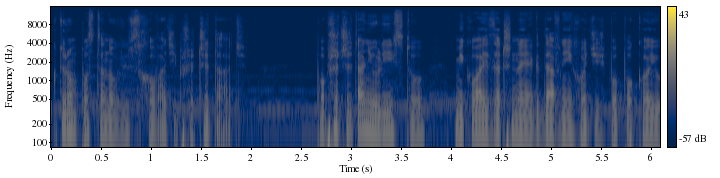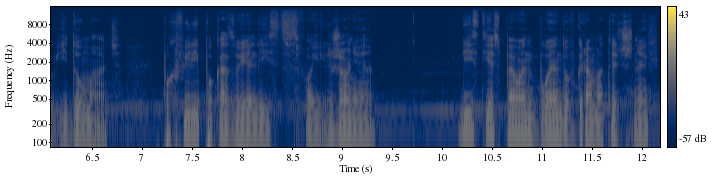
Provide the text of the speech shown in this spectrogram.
którą postanowił schować i przeczytać. Po przeczytaniu listu Mikołaj zaczyna jak dawniej chodzić po pokoju i dumać. Po chwili pokazuje list swojej żonie. List jest pełen błędów gramatycznych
